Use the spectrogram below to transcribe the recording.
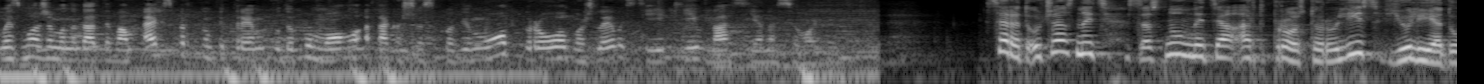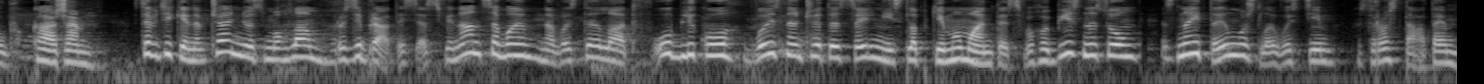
Ми зможемо надати вам експертну підтримку, допомогу, а також розповімо про можливості, які в нас є на сьогодні. Серед учасниць засновниця арт-простору ліс Юлія Дуб каже. Завдяки навчанню змогла розібратися з фінансами, навести лад в обліку, визначити сильні й слабкі моменти свого бізнесу, знайти можливості зростати.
